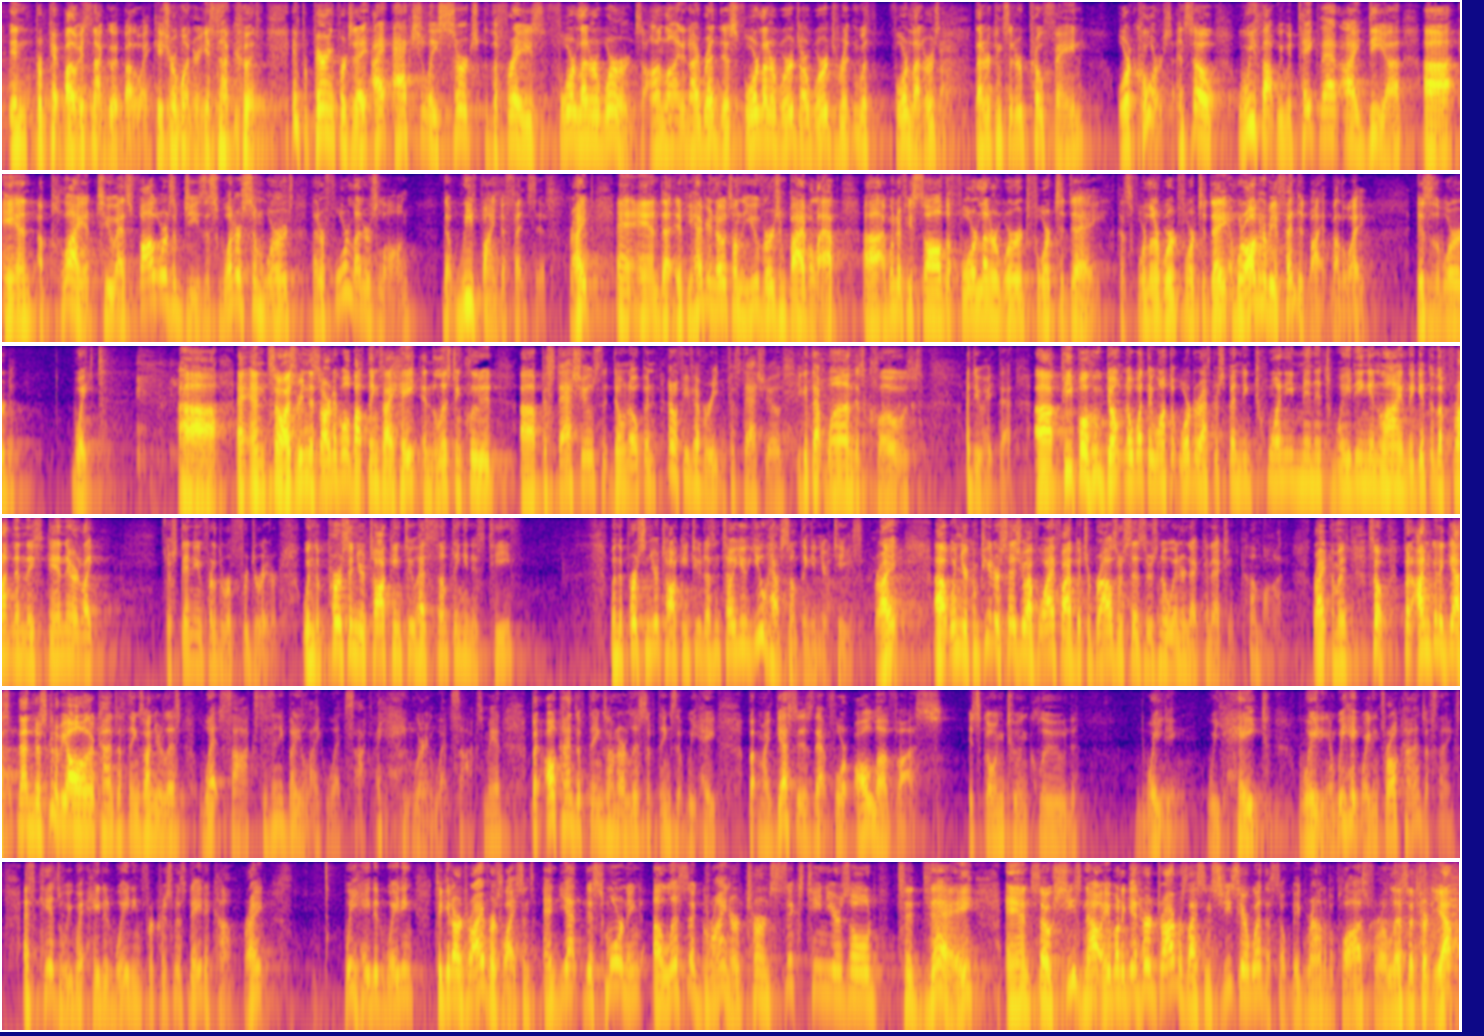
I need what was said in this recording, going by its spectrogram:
in by the way, it's not good, by the way, in case you're wondering, it's not good. In preparing for today, I actually searched the phrase four letter words online, and I read this. Four letter words are words written with four letters that are considered profane or coarse. And so we thought we would take that idea uh, and apply it to, as followers of Jesus, what are some words that are four letters long that we find offensive, right? And, and uh, if you have your notes on the YouVersion Bible app, uh, I wonder if you saw the four letter word for today. Because four letter word for today, and we're all going to be offended by it, by the way, is the word wait. Uh, and, and, so I was reading this article about things I hate, and the list included uh, pistachios that don't open. I don't know if you've ever eaten pistachios. You get that one that's closed. I do hate that. Uh, people who don't know what they want to order after spending 20 minutes waiting in line. They get to the front and then they stand there like they're standing in front of the refrigerator. When the person you're talking to has something in his teeth, when the person you're talking to doesn't tell you you have something in your teeth, right? Uh, when your computer says you have Wi Fi, but your browser says there's no internet connection. Come on, right? I mean, so, but I'm going to guess, then there's going to be all other kinds of things on your list. Wet socks. Does anybody like wet socks? I hate wearing wet socks, man. But all kinds of things on our list of things that we hate. But my guess is that for all of us, it's going to include waiting. We hate waiting, and we hate waiting for all kinds of things. As kids, we hated waiting for Christmas Day to come, right? We hated waiting to get our driver's license. And yet, this morning, Alyssa Griner turned 16 years old today. And so she's now able to get her driver's license. She's here with us. So, big round of applause for Alyssa. Yep.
